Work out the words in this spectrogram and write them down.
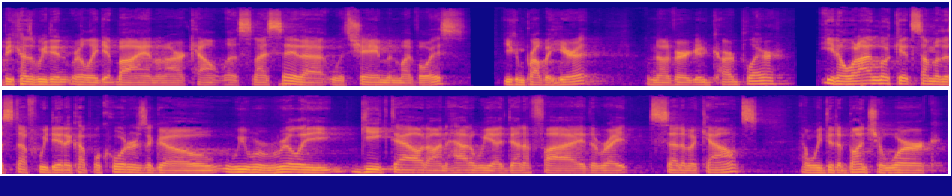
because we didn't really get buy-in on our account list. And I say that with shame in my voice. You can probably hear it. I'm not a very good card player. You know, when I look at some of the stuff we did a couple quarters ago, we were really geeked out on how do we identify the right set of accounts. And we did a bunch of work.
